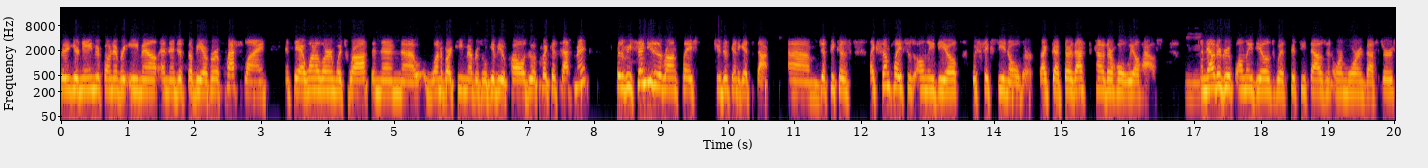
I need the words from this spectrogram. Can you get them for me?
Put in your name, your phone number, email, and then just there'll be a request line and say, I want to learn which Roth, and then uh, one of our team members will give you a call, do a quick assessment. Because if we send you to the wrong place, you're just going to get stuck. Um, just because, like, some places only deal with 60 and older, like that. That's kind of their whole wheelhouse. Mm-hmm. Another group only deals with 50,000 or more investors.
